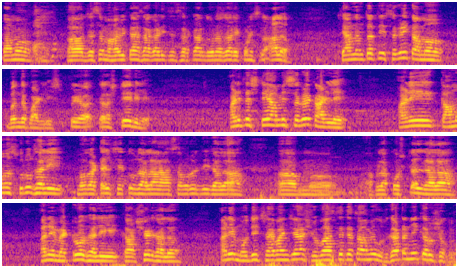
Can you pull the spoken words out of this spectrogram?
कामं जसं महाविकास आघाडीचं सरकार दोन हजार एकोणीसला आलं त्यानंतर ती सगळी कामं बंद पाडली त्याला स्टे दिले. आणि ते स्टे आम्ही सगळे काढले. आणि कामं सुरू झाली. मग अटल सेतू झाला समृद्धी झाला आपला कोस्टल झाला आणि मेट्रो झाली कारशेड झालं. आणि मोदी साहेबांच्या शुभ हस्ते त्याचं आम्ही उद्घाटनही करू शकलो.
